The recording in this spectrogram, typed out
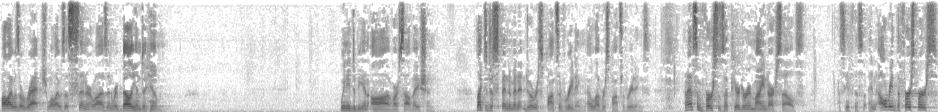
while I was a wretch, while I was a sinner, while I was in rebellion to Him. We need to be in awe of our salvation. I'd like to just spend a minute and do a responsive reading. I love responsive readings. And I have some verses up here to remind ourselves. Let's see if this, and I'll read the first verse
